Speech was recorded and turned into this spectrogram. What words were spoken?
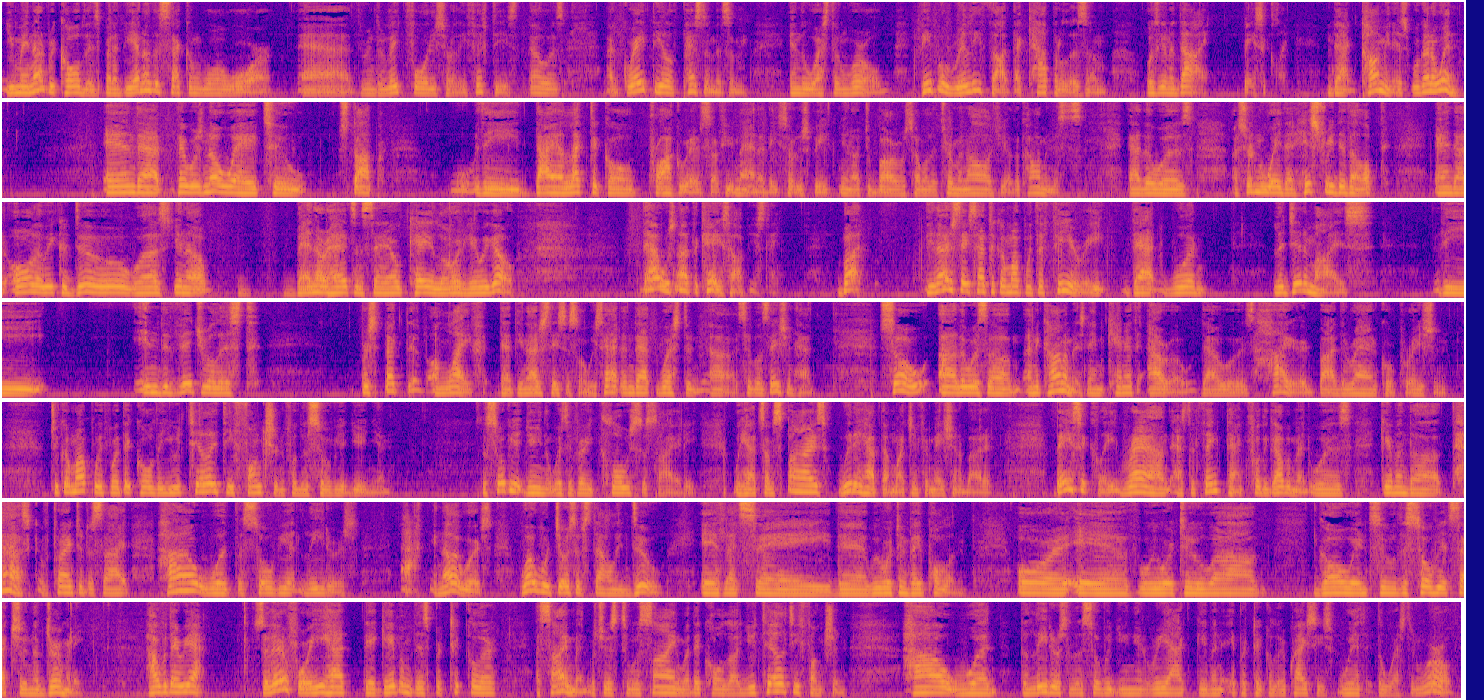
You may not recall this, but at the end of the Second World War, uh, during the late 40s, early 50s, there was a great deal of pessimism in the Western world. People really thought that capitalism was going to die, basically, that communists were going to win, and that there was no way to stop the dialectical progress of humanity, so to speak, you know, to borrow some of the terminology of the communists. That there was a certain way that history developed, and that all that we could do was, you know, bend our heads and say, okay, Lord, here we go. That was not the case, obviously. But the United States had to come up with a theory that would legitimize the individualist perspective on life that the United States has always had and that Western uh, civilization had. So uh, there was um, an economist named Kenneth Arrow that was hired by the RAND Corporation to come up with what they called the utility function for the Soviet Union. The Soviet Union was a very closed society. We had some spies. We didn't have that much information about it. Basically, RAND, as the think tank for the government, was given the task of trying to decide how would the Soviet leaders act. In other words, what would Joseph Stalin do if, let's say, the, we were to invade Poland, or if we were to uh, go into the Soviet section of Germany? How would they react? So therefore, he had they gave him this particular assignment, which was to assign what they call a utility function. How would the leaders of the Soviet Union react given a particular crisis with the Western world?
